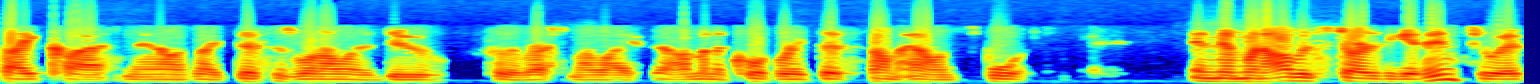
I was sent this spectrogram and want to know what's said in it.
psych class, man, I was like, this is what I want to do for the rest of my life. I'm going to incorporate this somehow in sports. And then when I was starting to get into it,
